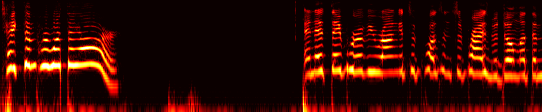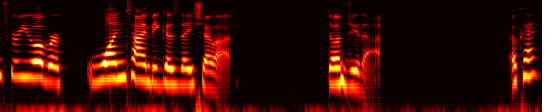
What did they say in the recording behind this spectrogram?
Take them for what they are. And if they prove you wrong, it's a pleasant surprise, but don't let them screw you over one time because they show up. Don't do that. Okay?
